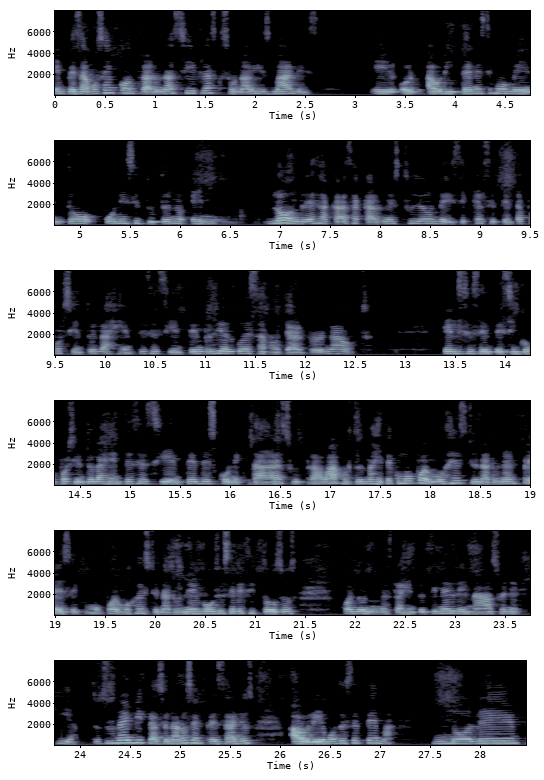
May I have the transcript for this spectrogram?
empezamos a encontrar unas cifras que son abismales. Eh, ahorita en este momento un instituto en, Londres acaba de sacar un estudio donde dice que el 70% de la gente se siente en riesgo de desarrollar burnout el 65% de la gente se siente desconectada de su trabajo. Entonces, imagínate cómo podemos gestionar una empresa y cómo podemos gestionar un negocio y ser exitosos cuando nuestra gente tiene drenada su energía. Entonces, es una invitación a los empresarios, hablemos de ese tema, no le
